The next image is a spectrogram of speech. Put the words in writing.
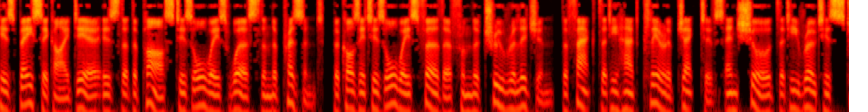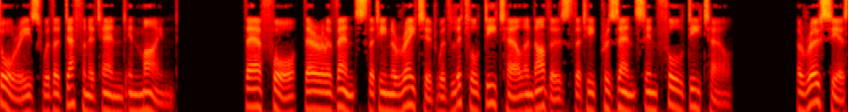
His basic idea is that the past is always worse than the present, because it is always further from the true religion. The fact that he had clear objectives ensured that he wrote his stories with a definite end in mind. Therefore, there are events that he narrated with little detail and others that he presents in full detail. Orosius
